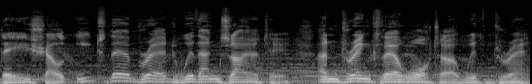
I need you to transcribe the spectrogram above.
They shall eat their bread with anxiety, and drink their water with dread,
